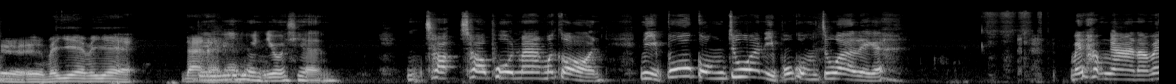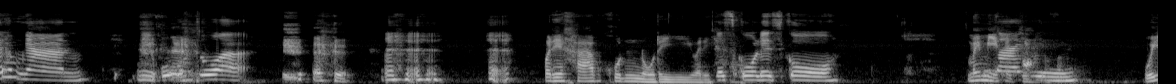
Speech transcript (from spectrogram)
เออเออไม่แย่ไม่แย่ ได้ เด เลย วี่很有钱 ชอบชอบพูดมากเมื่อก่อน หนีปู้กงจั่วหนีปู้กงจั่วอะไรกันไม่ทำงานนะไม่ทำงาน หนีปู้กงจั่วสวัสดีครับ คุณหนูดีสวัสดีครับ let's go let's go ไม่มีใครนายถามวินวิ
